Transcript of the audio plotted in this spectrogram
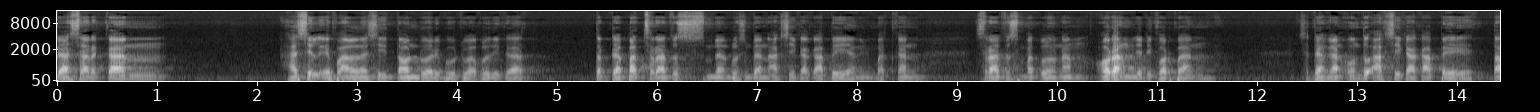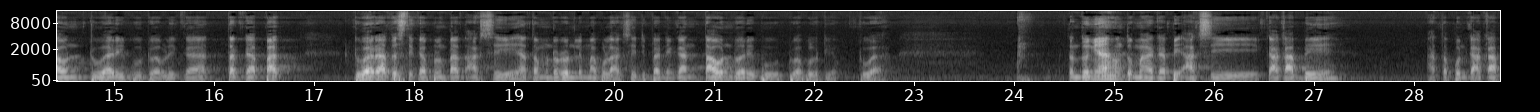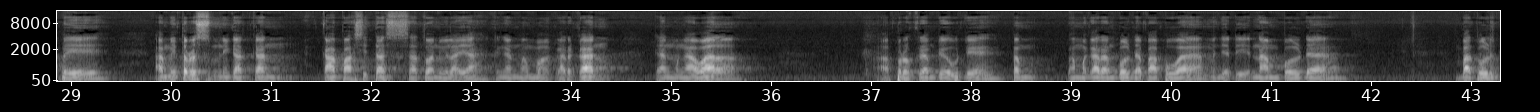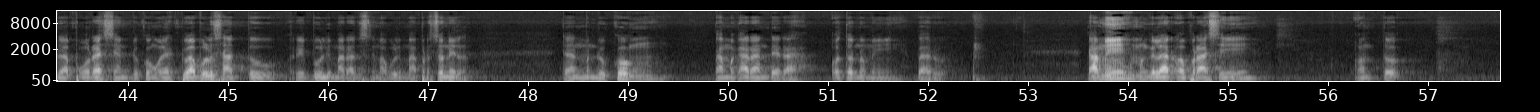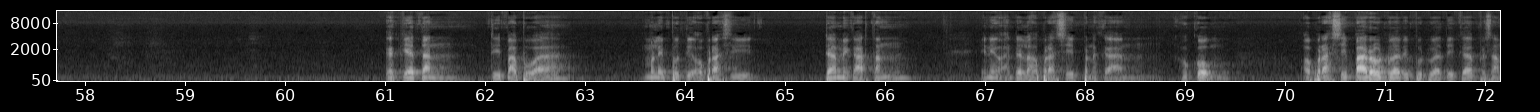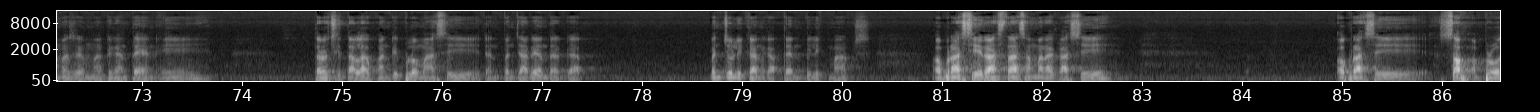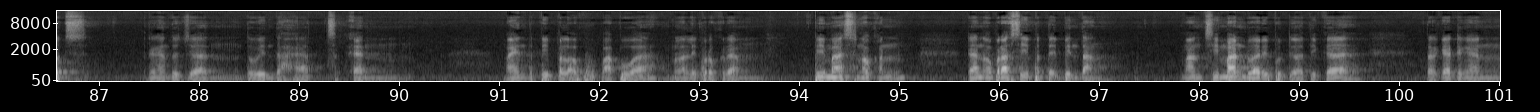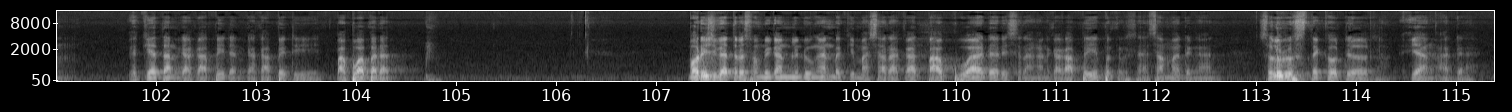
berdasarkan hasil evaluasi tahun 2023, terdapat 199 aksi KKB yang mengakibatkan 146 orang menjadi korban, sedangkan untuk aksi KKP tahun 2023 terdapat 234 aksi atau menurun 50 aksi dibandingkan tahun 2022. Tentunya untuk menghadapi aksi KKB ataupun KKP, kami terus meningkatkan kapasitas satuan wilayah dengan memekarkan dan mengawal uh, program DOD pemekaran Polda Papua menjadi 6 Polda 42 Polres yang didukung oleh 21.555 personil dan mendukung pemekaran daerah otonomi baru. Kami menggelar operasi untuk kegiatan di Papua meliputi operasi Damai Karten, ini adalah operasi penegakan hukum, operasi Paru 2023 bersama-sama dengan TNI, terus kita lakukan diplomasi dan pencarian terhadap penculikan Kapten Bilik Marx, operasi Rasta Samarakasi, operasi soft approach dengan tujuan to win the heart and mind the people of Papua melalui program Bimas Noken dan operasi Petik Bintang Mansiman 2023 terkait dengan kegiatan KKP dan KKP di Papua Barat. Polri juga terus memberikan pelindungan bagi masyarakat Papua dari serangan KKP bekerja sama dengan seluruh stakeholder yang ada.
